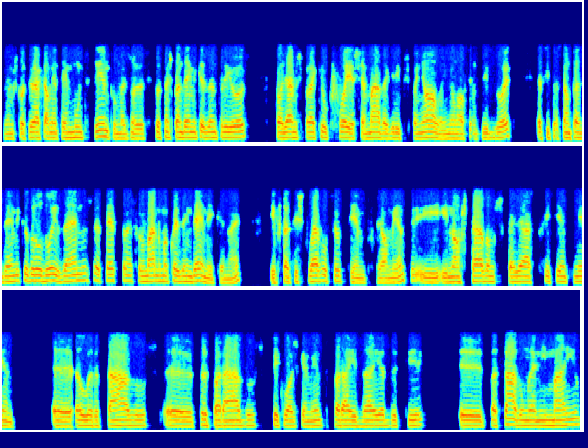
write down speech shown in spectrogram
podemos considerar que realmente tem muito tempo, mas nas situações pandémicas anteriores, se olharmos para aquilo que foi a chamada gripe espanhola em 1918, a situação pandémica durou dois anos até se transformar numa coisa endémica, não é? E, portanto, isto leva o seu tempo, realmente, e, e não estávamos, se calhar, suficientemente uh, alertados, uh, preparados psicologicamente para a ideia de que, uh, passado um ano e meio,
